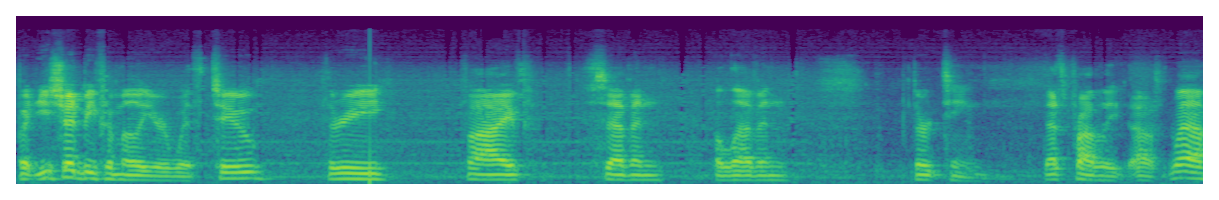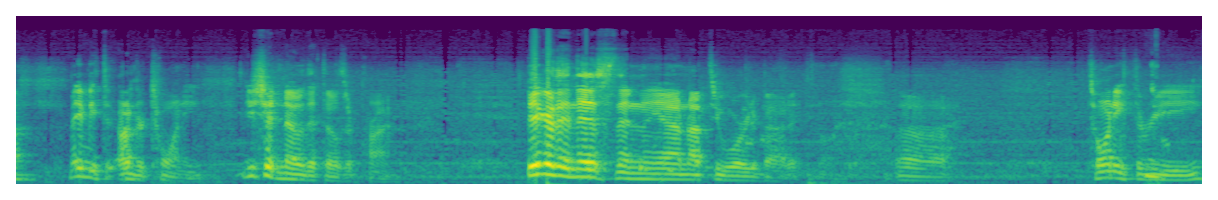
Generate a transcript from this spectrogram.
but you should be familiar with two, three, five, seven, eleven, thirteen. That's probably uh, well, maybe th- under twenty. You should know that those are prime. Bigger than this, then yeah, I'm not too worried about it. Uh, Twenty-three,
